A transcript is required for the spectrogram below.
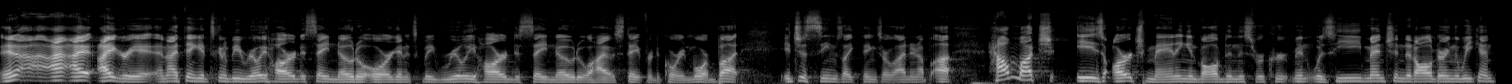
and I, I, I agree, and I think it's going to be really hard to say no to Oregon. It's going to be really hard to say no to Ohio State for Dakorien Moore, but it just seems like things are lining up. Uh, how much is Arch Manning involved in this recruitment? Was he mentioned at all during the weekend?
